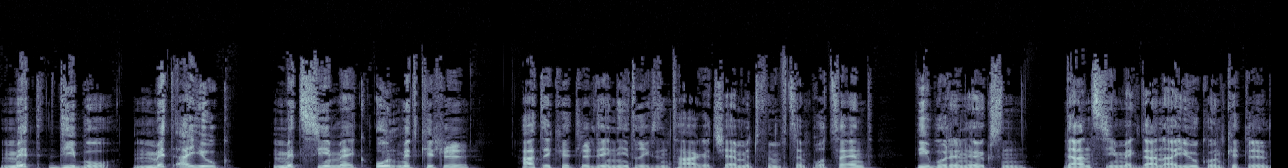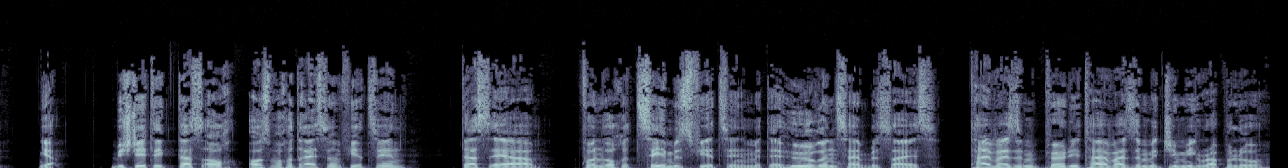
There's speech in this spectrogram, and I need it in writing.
mit Debo, mit Ayuk, mit C-Mac und mit Kittel hatte Kittel den niedrigsten Target Share mit 15%, Debo den höchsten, dann C-Mac, dann Ayuk und Kittel, ja, bestätigt das auch aus Woche 13 und 14, dass er von Woche 10 bis 14 mit der höheren Sample Size, teilweise mit Purdy, teilweise mit Jimmy Garoppolo,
